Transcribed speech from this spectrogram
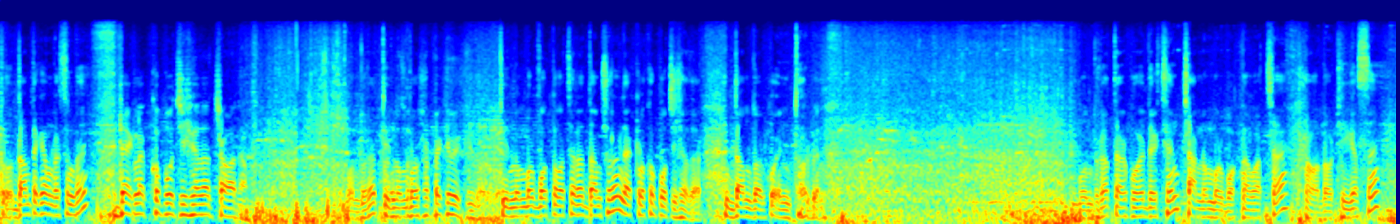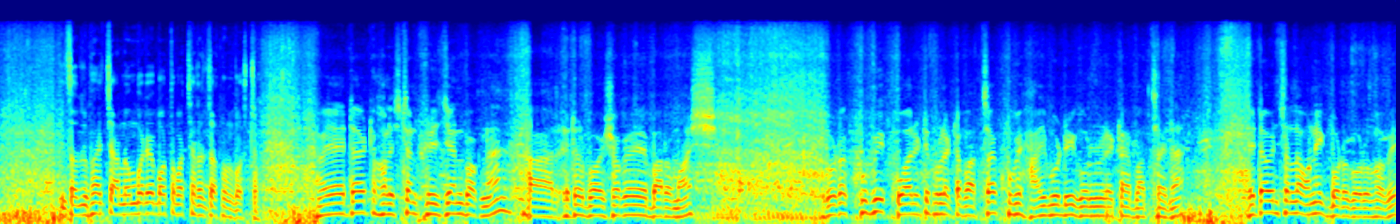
তো দামটা কেমন রাখছেন ভাই? এটা এক লক্ষ পঁচিশ হাজার চাওয়া দাম। বন্ধুরা তিন নম্বর সাপেক্ষে বিক্রি করব। তিন নম্বর বর্ত বাচ্চাটার দাম শুনুন এক লক্ষ পঁচিশ হাজার। দাম দর করে নিতে পারবেন। বন্ধুরা তারপরে দেখছেন চার নম্বর বকনা বাচ্চা খাওয়া দাওয়া ঠিক আছে। ইজাজুল ভাই চার নম্বরে বকনা বাচ্চাটা যত্ন বসটা ভাইয়া এটা একটা হলিস্টান ফ্রিজিয়ান বকনা আর এটার বয়স হবে বারো মাস। গরুটা খুবই কোয়ালিটিফুল একটা বাচ্চা খুবই হাই বডি গরুর একটা বাচ্চা এটা। এটাও ইনশাল্লাহ অনেক বড় গরু হবে।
